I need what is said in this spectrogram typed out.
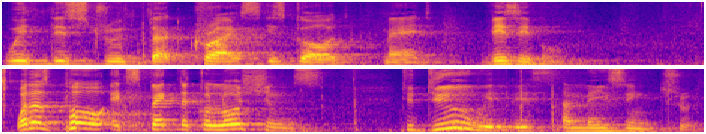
with this truth that Christ is God made visible? What does Paul expect the Colossians to do with this amazing truth?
